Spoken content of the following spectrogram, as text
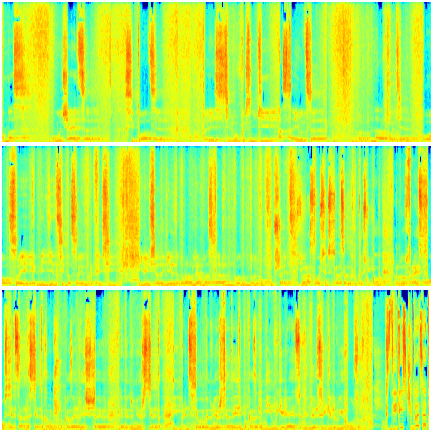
у нас улучшается ситуация, то есть выпускники остаются на работе по своей компетенции, по своей профессии, или все-таки эта проблема с каждым годом только ухудшается? У нас 80% выпускников трудоустраиваются по специальности. Это хороший показатель, я считаю, для педуниверситета. И, в принципе, вот педуниверситеты этим показателем и выделяются среди других вузов. С 2020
